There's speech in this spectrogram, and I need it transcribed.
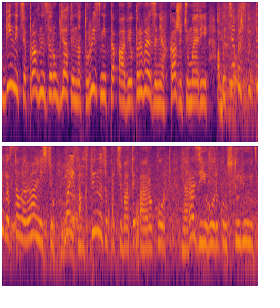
Вінниця прагне заробляти на туризмі та авіаперевезеннях, кажуть у мерії. Аби ця перспектива стала реальністю, має активно запрацювати аеропорт. Наразі його реконструюють.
